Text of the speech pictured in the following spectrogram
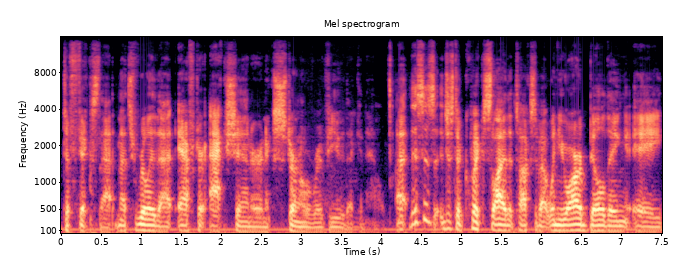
to fix that. And that's really that after action or an external review that can help. Uh, this is just a quick slide that talks about when you are building a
